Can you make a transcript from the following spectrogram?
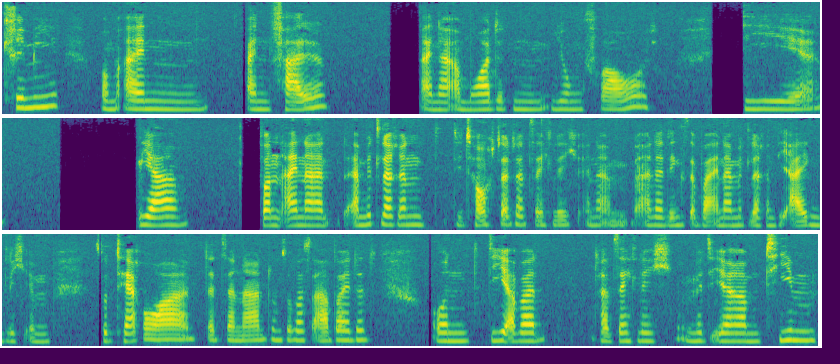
Krimi, um einen, einen Fall einer ermordeten jungen Frau, die ja von einer Ermittlerin, die taucht da tatsächlich, einer, allerdings aber einer Ermittlerin, die eigentlich im so Terror-Dezernat und sowas arbeitet und die aber tatsächlich mit ihrem Team,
